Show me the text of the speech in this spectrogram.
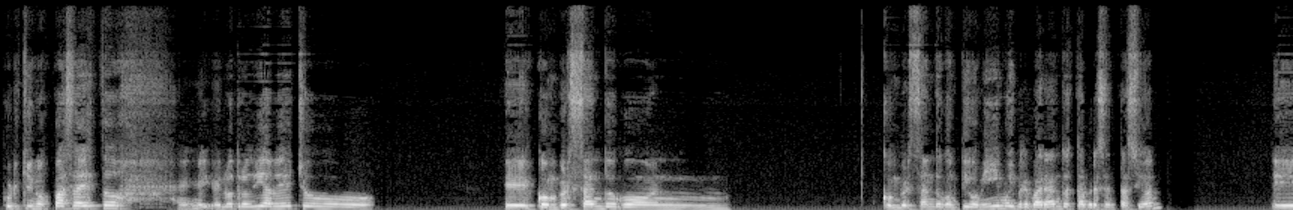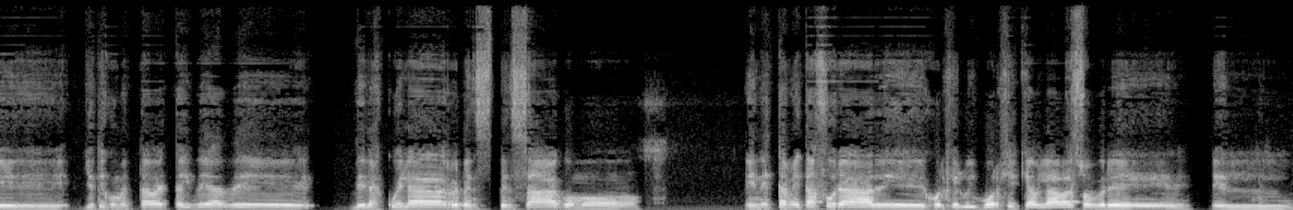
Porque nos pasa esto, eh, el otro día de hecho, eh, conversando con conversando contigo mismo y preparando esta presentación, eh, yo te comentaba esta idea de, de la escuela repensada como en esta metáfora de Jorge Luis Borges que hablaba sobre el,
